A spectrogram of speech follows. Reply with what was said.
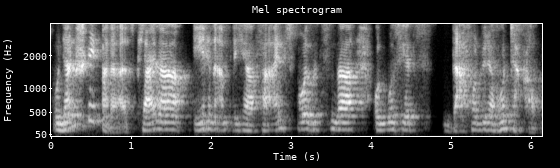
und dann steht man da als kleiner ehrenamtlicher Vereinsvorsitzender und muss jetzt davon wieder runterkommen.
